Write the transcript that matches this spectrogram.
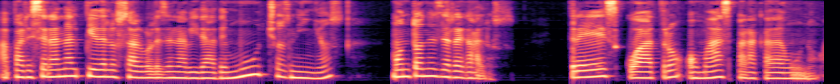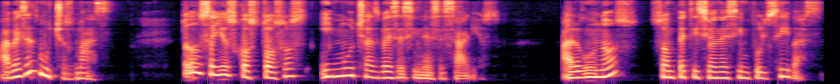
aparecerán al pie de los árboles de Navidad de muchos niños montones de regalos, tres, cuatro o más para cada uno, a veces muchos más, todos ellos costosos y muchas veces innecesarios. Algunos son peticiones impulsivas,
